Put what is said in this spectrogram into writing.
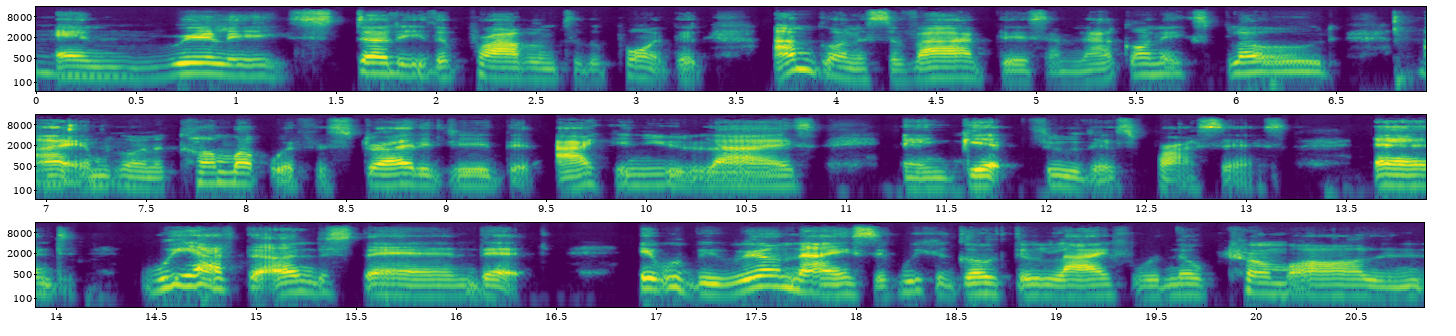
Mm-hmm. And really study the problem to the point that I'm going to survive this. I'm not going to explode. Mm-hmm. I am going to come up with a strategy that I can utilize and get through this process. And we have to understand that it would be real nice if we could go through life with no turmoil and,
